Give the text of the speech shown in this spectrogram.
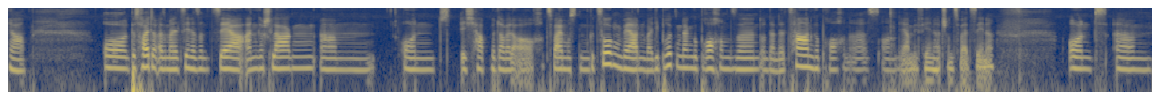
Ja. Und bis heute, also meine Zähne sind sehr angeschlagen. Ähm, und ich habe mittlerweile auch, zwei mussten gezogen werden, weil die Brücken dann gebrochen sind und dann der Zahn gebrochen ist. Und ja, mir fehlen halt schon zwei Zähne. Und, ähm,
